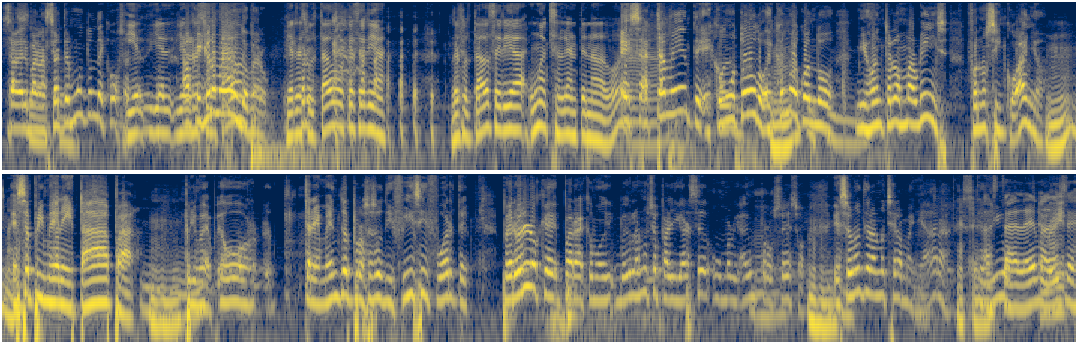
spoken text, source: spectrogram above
saber balancearte un montón de cosas. Y el, y el, y el Aunque yo no me hundo, pero. ¿Y el pero- resultado qué sería? El resultado sería un excelente nadador. Exactamente, es como todo. Es como cuando mi hijo entró en los Marines, fueron cinco años. Mm, Esa primera etapa, primer, oh, tremendo el proceso, difícil, fuerte. Pero es lo que, para como veo el anuncio, para llegar a ser un marine, hay un proceso. Eso no es de la noche a la mañana. Te es. digo, Hasta el lema dice.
